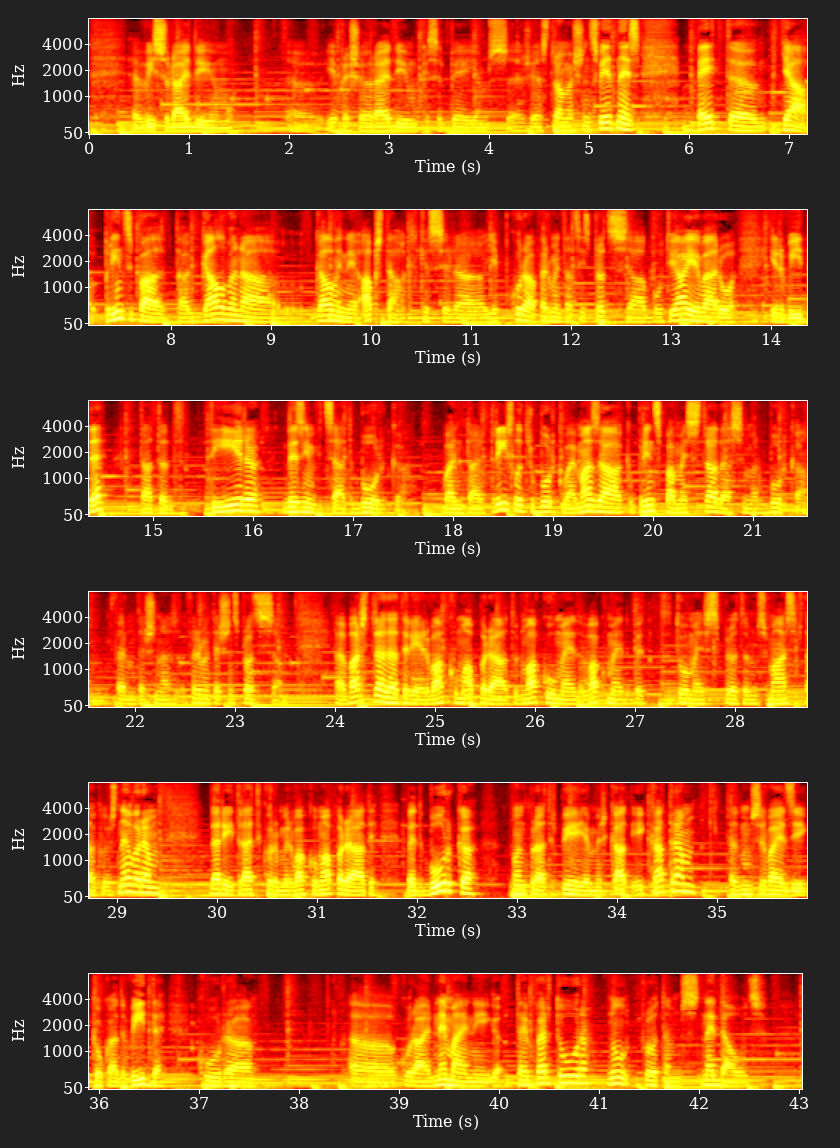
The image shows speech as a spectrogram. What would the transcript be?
visu raidījumu. Iepriekšējo raidījumu, kas ir pieejams šajās straumēšanas vietnēs. Bet, jā, principā tā galvenā, galvenie apstākļi, kas ir jebkurā fermentācijas procesā būtu jāievēro, ir vide, tātad tīra, dezinficēta burka vai nu tā ir 3 litru burka vai mazāka. Principā mēs strādāsim ar burkām fermentēšanas procesā. Eh, var strādāt arī ar vakuuma aparātu un vakuumēt, vakuumēt bet to mēs, protams, mājas apstākļos nevaram darīt. Reti, kuram ir vakuuma aparāti, bet burka, manuprāt, ir pieejama ir katram. Tad mums ir vajadzīga kaut kāda vide, kur Uh, kurā ir nemainīga temperatūra, nu, protams, nedaudz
